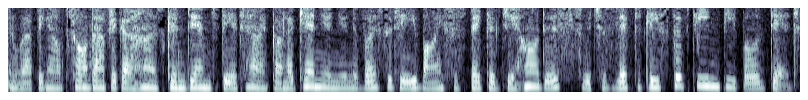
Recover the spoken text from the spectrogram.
And wrapping up, South Africa has condemned the attack on a Kenyan university by suspected jihadists, which has left at least 15 people dead.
